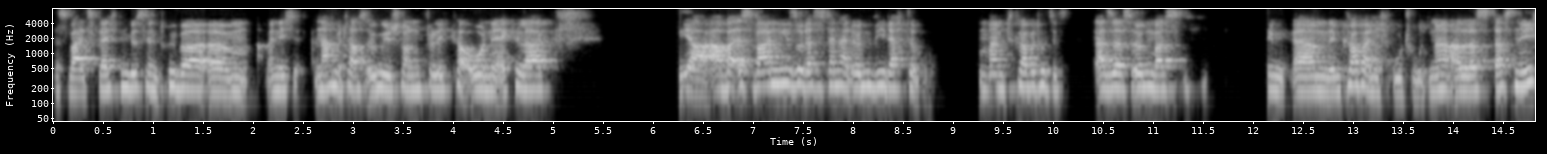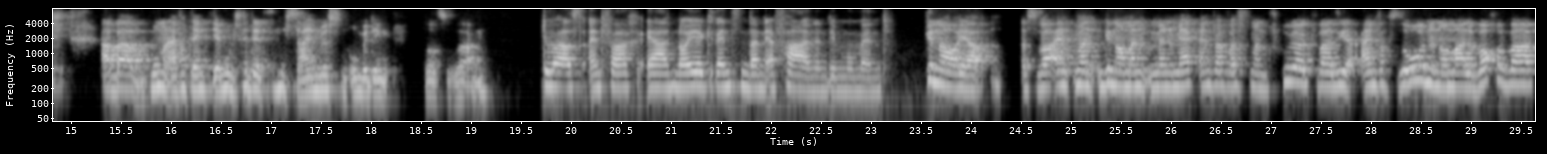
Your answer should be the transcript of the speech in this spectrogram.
das war jetzt vielleicht ein bisschen drüber, ähm, wenn ich nachmittags irgendwie schon völlig K.O. in der Ecke lag. Ja, aber es war nie so, dass ich dann halt irgendwie dachte, meinem Körper tut jetzt, also dass irgendwas dem, ähm, dem Körper nicht gut tut. Ne? Also das, das nicht, aber wo man einfach denkt, ja gut, es hätte jetzt nicht sein müssen, unbedingt sozusagen. Du hast einfach ja, neue Grenzen dann erfahren in dem Moment. Genau, ja. Es war ein, man, genau, man, man merkt einfach, was man früher quasi einfach so eine normale Woche war,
